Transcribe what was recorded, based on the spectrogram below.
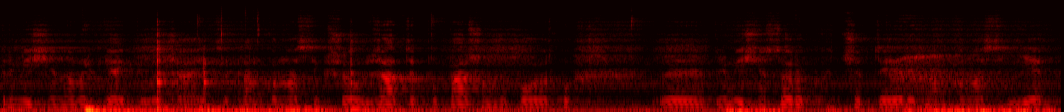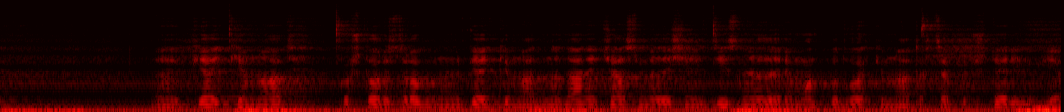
приміщення номер 5 виходить. Там у нас, якщо взяти по першому поверху, е, приміщення 44, там у нас є 5 кімнат, кошторис зроблений на 5 кімнат. На даний час ми лише здійснили ремонт по двох кімнатах, це по 4 і 5.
